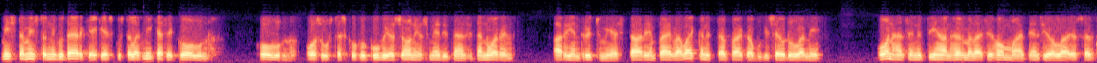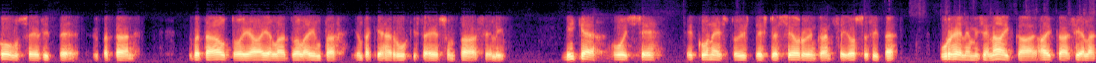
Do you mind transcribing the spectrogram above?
mistä, mistä on niin kuin tärkeä keskustella, että mikä se koulun koulun osuus tässä koko kuviossa on, jos mietitään sitä nuoren arjen rytmiä, sitä arjen päivää, vaikka nyt täällä pääkaupunkiseudulla, niin onhan se nyt ihan hölmäläisen homma, että ensin ollaan jossain koulussa ja sitten hypätään, hypätään autoon ja ajellaan tuolla ilta, iltakehän ruuhkissa ees sun taas. Eli mikä olisi se, se koneisto yhteistyö seurojen kanssa, jossa sitä urheilemisen aikaa, aikaa siellä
